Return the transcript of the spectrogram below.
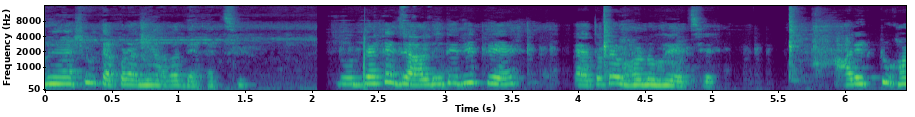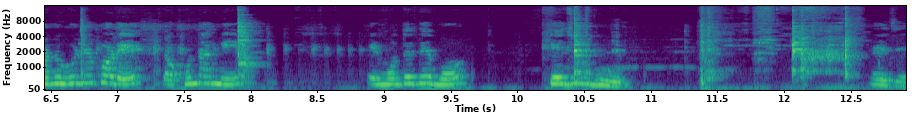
হয়ে আসুক, তারপর আমি আবার দেখাচ্ছি। দুধটাকে জাল দিতে দিতে এতটা ঘন হয়েছে। আর একটু ঘন হলে পরে তখন আমি এর মধ্যে দেব খেজুর গুড়। এই যে।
